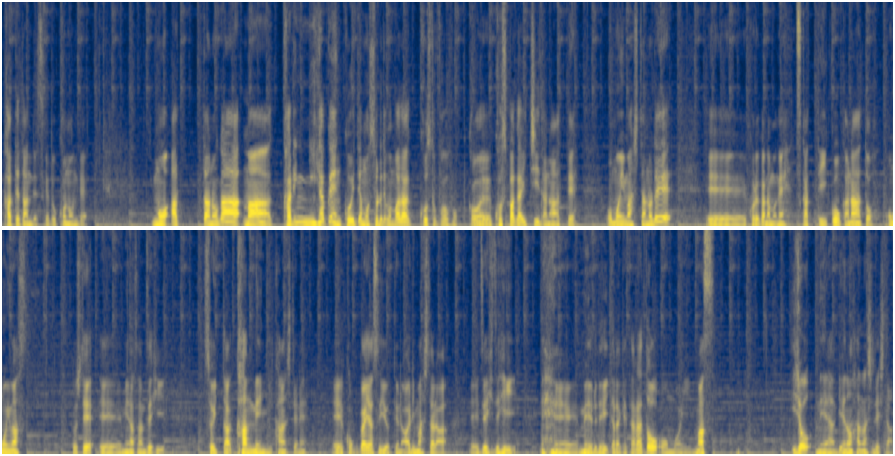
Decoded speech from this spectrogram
買ってたんですけど好んで。もあったのがまあ仮に200円超えてもそれでもまだコスパコスパが1位だなって思いましたので、えー、これからもね使っていこうかなと思います。そして、えー、皆さんぜひそういった乾麺に関してね、えー、ここが安いよっていうのありましたら、えー、ぜひぜひ、えー、メールでいただけたらと思います。以上値上げの話でした。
